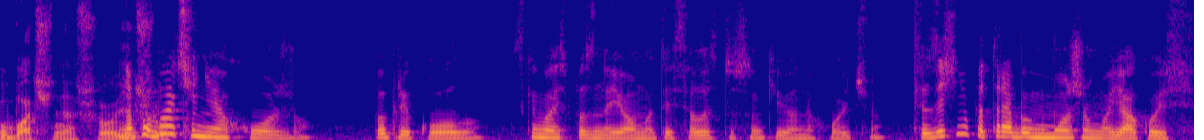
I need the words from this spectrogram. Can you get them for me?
побачення, що На якщо... побачення я ходжу по приколу, з кимось познайомитися, але стосунків я не хочу. Фізичні потреби ми можемо якось.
